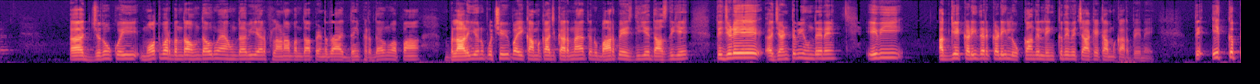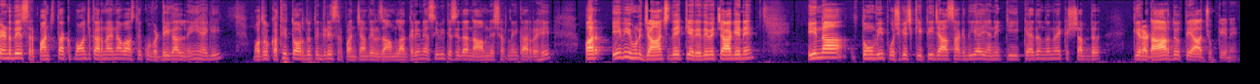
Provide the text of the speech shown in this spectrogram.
ਜਦੋਂ ਕੋਈ ਮੌਤਬਰ ਬੰਦਾ ਹੁੰਦਾ, ਉਹਨੂੰ ਐ ਹੁੰਦਾ ਵੀ ਯਾਰ ਫਲਾਣਾ ਬੰਦਾ ਪਿੰਡ ਦਾ ਇਦਾਂ ਹੀ ਫਿਰਦਾ, ਉਹਨੂੰ ਆਪਾਂ ਬੁਲਾ ਲਈਏ ਉਹਨੂੰ ਪੁੱਛੀਏ ਵੀ ਭਾਈ ਕੰਮਕਾਜ ਕਰਨਾ ਹੈ, ਤੈਨੂੰ ਬਾਹਰ ਭੇਜ ਦਈਏ, ਦੱਸ ਦਈਏ। ਤੇ ਜਿਹੜੇ ਏਜੰਟ ਵੀ ਹੁੰਦੇ ਨੇ, ਇਹ ਵੀ ਅੱਗੇ ਕੜੀ ਦਰ ਕੜੀ ਲੋਕਾਂ ਦੇ ਲਿੰਕ ਦੇ ਵਿੱਚ ਆ ਕੇ ਕੰਮ ਕਰਦੇ ਨੇ। ਤੇ ਇੱਕ ਪਿੰਡ ਦੇ ਸਰਪੰਚ ਤੱਕ ਪਹੁੰਚ ਕਰਨਾ ਇਹਨਾਂ ਵਾਸਤੇ ਕੋਈ ਵੱਡੀ ਗੱਲ ਨਹੀਂ ਹੈਗੀ। ਮਤਲਬ ਕਥਿਤ ਤੌਰ ਦੇ ਉੱਤੇ ਜਿਹੜੇ ਸਰਪੰਚਾਂ ਦੇ ਇਲਜ਼ਾਮ ਲੱਗ ਰਹੇ ਨੇ, ਅਸੀਂ ਵੀ ਕਿਸੇ ਦਾ ਨਾਮ ਨਿਸ਼ਰ ਨਹੀਂ ਕਰ ਰਹੇ। ਪਰ ਇਹ ਵੀ ਹੁਣ ਜਾਂਚ ਦੇ ਘੇਰੇ ਦੇ ਵਿੱਚ ਆ ਗਏ ਨੇ। ਇਹਨਾਂ ਤੋਂ ਵੀ ਪੁੱਛਗਿੱਛ ਕੀਤੀ ਜਾ ਸਕਦੀ ਹੈ, ਯਾਨੀ ਕਿ ਕਹਿ ਦਿੰਦੇ ਨੇ ਇੱਕ ਸ਼ਬਦ ਕਿ ਰਡਾਰ ਦੇ ਉੱਤੇ ਆ ਚੁੱਕੇ ਨੇ।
